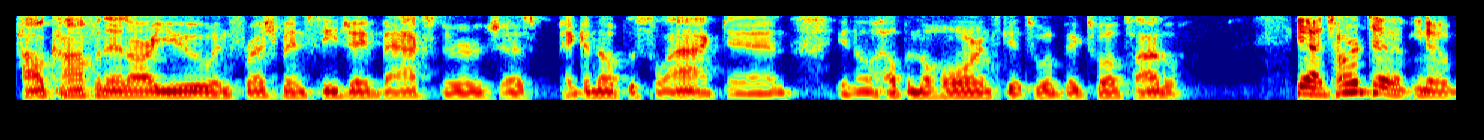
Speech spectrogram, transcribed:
How confident are you in freshman CJ Baxter just picking up the slack and, you know, helping the Horns get to a Big 12 title? Yeah, it's hard to, you know,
